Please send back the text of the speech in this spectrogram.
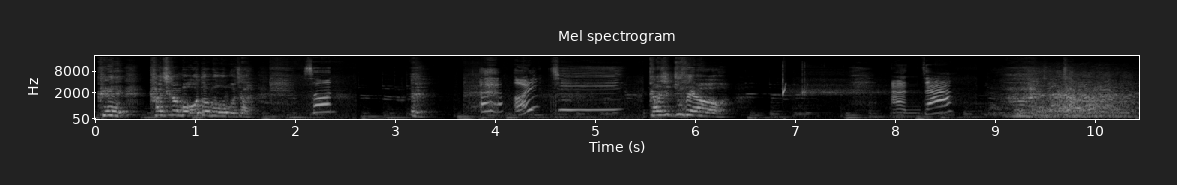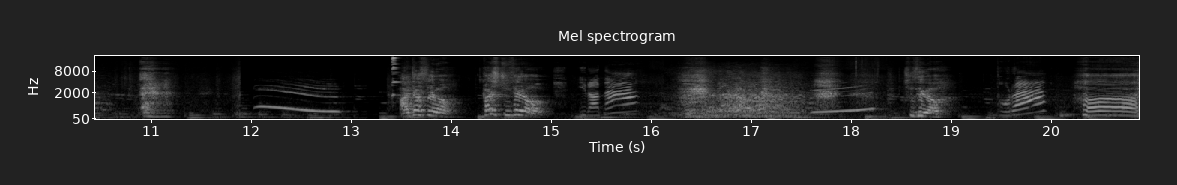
그래 간식 한번 얻어 먹어보자 손. 옳지. 간식 주세요 앉아. 앉았어요 간식 주세요 일어나. 주세요 돌아. 아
